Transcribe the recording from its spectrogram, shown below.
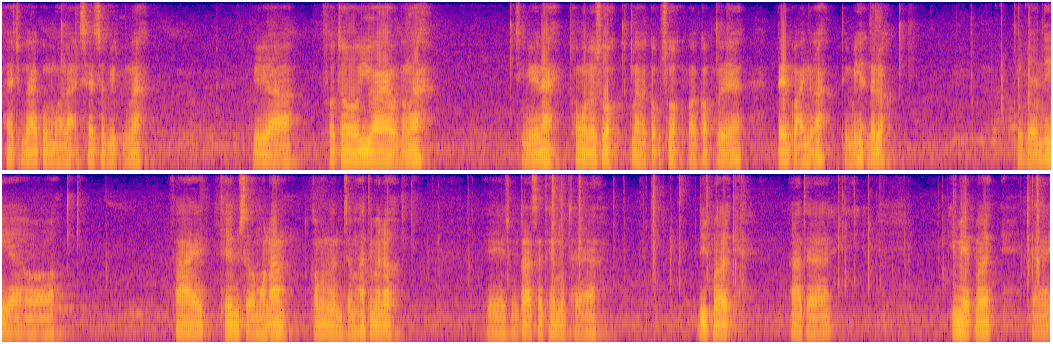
Hay chúng ta cùng mở lại xe service của chúng ta. Vì uh, photo URL của chúng ta chỉ như thế này không có dấu chuột chúng ta phải cộng chuột và cộng với tên của anh nữa, thì mới hiện ra được. Tiếp đến thì à, ở file thêm sửa món ăn component.html thì chúng ta sẽ thêm một thẻ div mới à thẻ image mới, thẻ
